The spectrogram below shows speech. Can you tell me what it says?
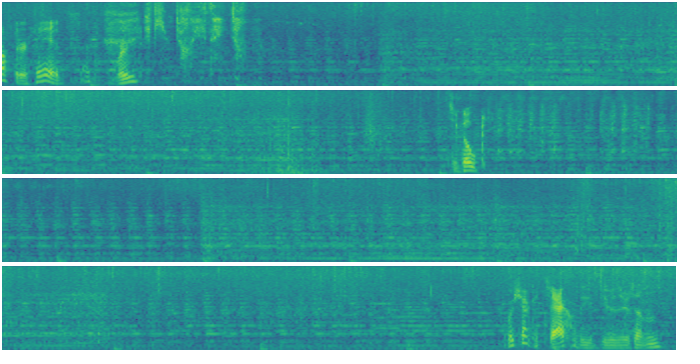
Off their heads. That's rude. If you die, they die. It's a goat. Wish I could tackle these dudes or something.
